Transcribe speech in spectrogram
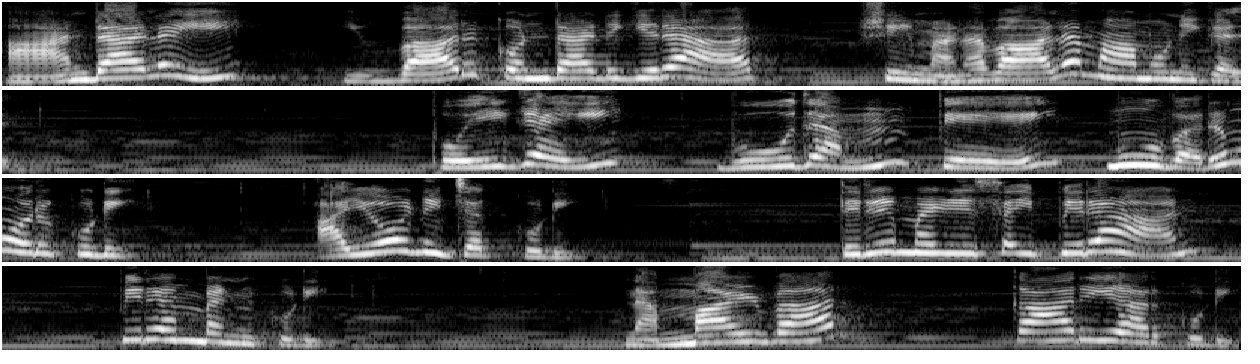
ஆண்டாளை இவ்வாறு கொண்டாடுகிறார் ஸ்ரீ மணவாள மாமுனிகள். பொய்கை பூதம் பேய் மூவரும் ஒரு குடி. அயோனிஜக் குடி திருமழிசை பிரான் பிரம்பன் குடி. நம்மாழ்வார் காரியார்குடி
